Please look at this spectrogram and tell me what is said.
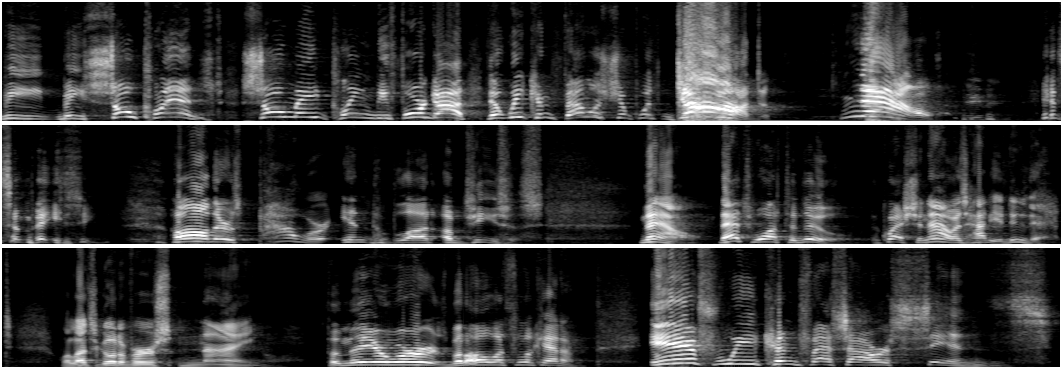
be, be so cleansed, so made clean before God, that we can fellowship with God now. It's amazing. Oh, there's power in the blood of Jesus. Now, that's what to do. The question now is how do you do that? Well, let's go to verse 9. Familiar words, but oh, let's look at them. If we confess our sins,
